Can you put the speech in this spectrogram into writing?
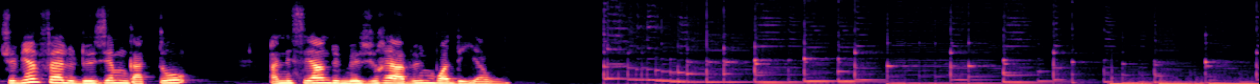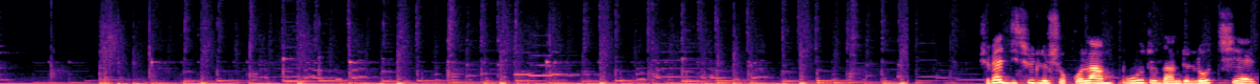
Je viens faire le deuxième gâteau en essayant de mesurer avec une boîte de yaourt. Je vais dissoudre le chocolat en poudre dans de l'eau tiède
